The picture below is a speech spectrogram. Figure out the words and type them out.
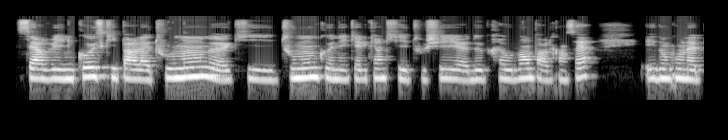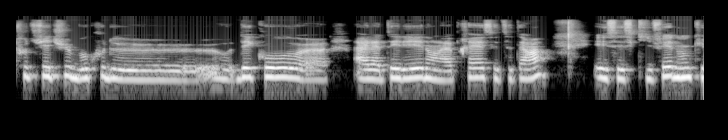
servait une cause qui parle à tout le monde, euh, qui tout le monde connaît quelqu'un qui est touché de près ou de loin par le cancer et donc, on a tout de suite eu beaucoup d'échos euh, à la télé, dans la presse, etc. Et c'est ce qui fait donc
